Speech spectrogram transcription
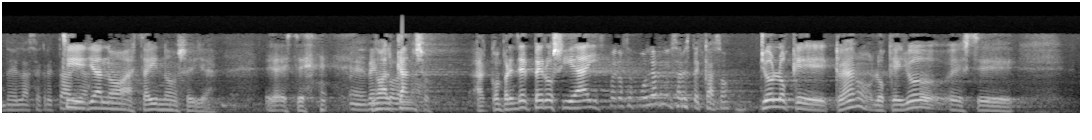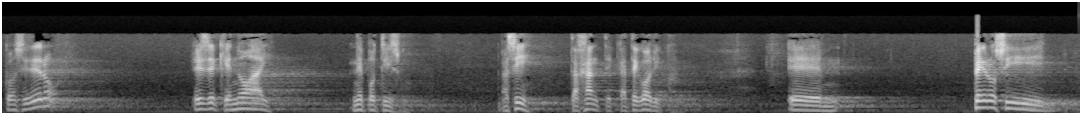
de la secretaria. Sí, ya no, hasta ahí no sé ya. Este, no alcanzo a comprender, pero si hay. Pero se podría revisar este caso. Yo lo que, claro, lo que yo este, considero es de que no hay nepotismo, así, tajante, categórico. Eh, pero si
